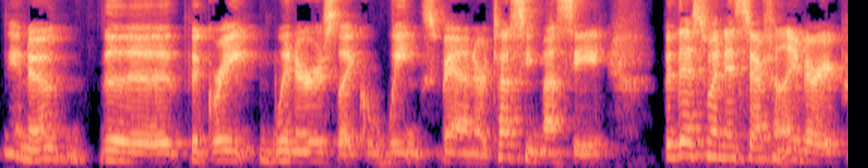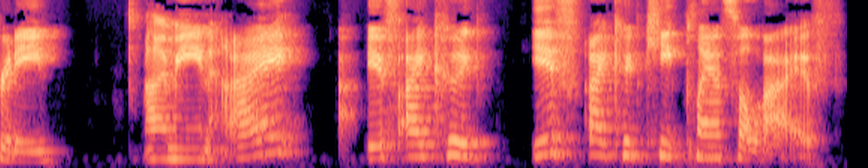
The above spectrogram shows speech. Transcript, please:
you know, the the great winners like Wingspan or Tussie Mussy. But this one is definitely very pretty. I mean, I if I could if I could keep plants alive,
